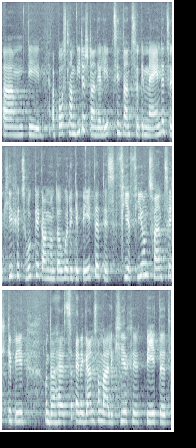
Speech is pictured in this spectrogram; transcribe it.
ähm, die Apostel haben Widerstand erlebt, sind dann zur Gemeinde, zur Kirche zurückgegangen und da wurde gebetet, das 424-Gebet und da heißt eine ganz normale Kirche betet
